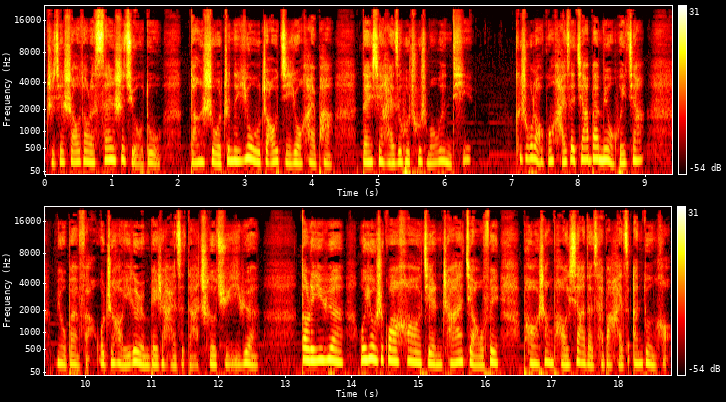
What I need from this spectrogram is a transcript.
直接烧到了三十九度，当时我真的又着急又害怕，担心孩子会出什么问题。可是我老公还在加班，没有回家，没有办法，我只好一个人背着孩子打车去医院。到了医院，我又是挂号、检查、缴费，跑上跑下的，才把孩子安顿好。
